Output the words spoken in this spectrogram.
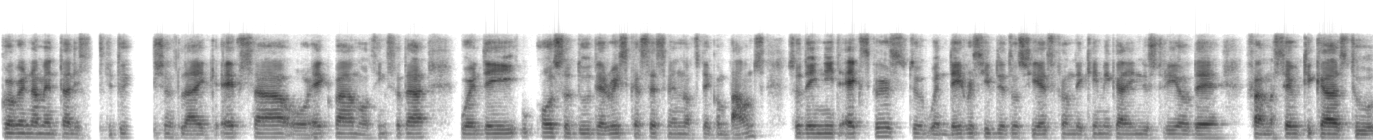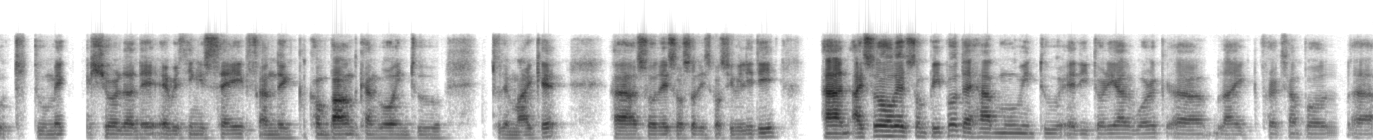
governmental institutions like EFSA or ECVAM or things like that, where they also do the risk assessment of the compounds. So they need experts to, when they receive the dossiers from the chemical industry or the pharmaceuticals to, to make sure that they, everything is safe and the compound can go into to the market. Uh, so there's also this possibility. And I saw that some people that have moved into editorial work, uh, like, for example, uh,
